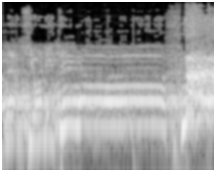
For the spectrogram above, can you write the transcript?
esta reacción y tira. Y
